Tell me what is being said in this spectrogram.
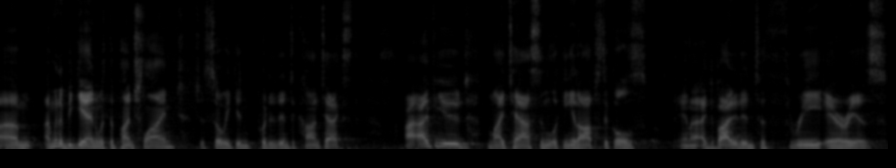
Um, I'm going to begin with the punchline, just so we can put it into context. I, I viewed my task in looking at obstacles, and I, I divided it into three areas.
